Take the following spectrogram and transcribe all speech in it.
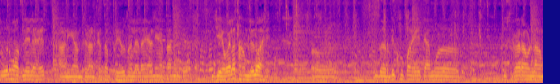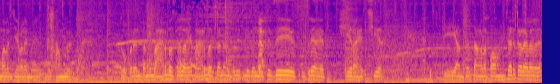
दोन वाजलेले आहेत आणि आमच्या नाटकाचा प्रयोग झालेला आहे आणि आता आम्ही इथे जेवायला थांबलेलो आहे. गर्दी खूप आहे त्यामुळं दुसऱ्या राऊंडला आम्हाला जेवायला मिळेल. इथे थांबलो आहे तोपर्यंत आम्ही बाहेर बसलेलो आहे. बाहेर बसल्यानंतर इथले गल्ल्यातले जे कुत्रे आहेत शेर आहेत शेर ते आमचा चांगला पाहुणचार करायला आहेत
